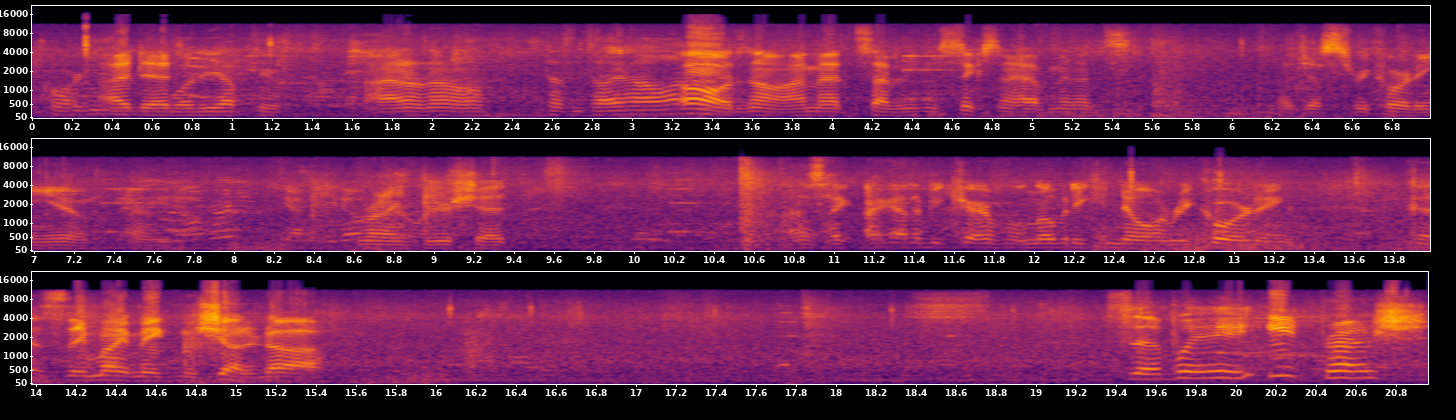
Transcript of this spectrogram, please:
recording? I did. What are you up to? I don't know. It Doesn't tell you how long? Oh no, I'm at seven, six and a half minutes. of just recording you and running through shit. I was like, I gotta be careful. Nobody can know I'm recording, because they might make me shut it off. Subway Eat Brush.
